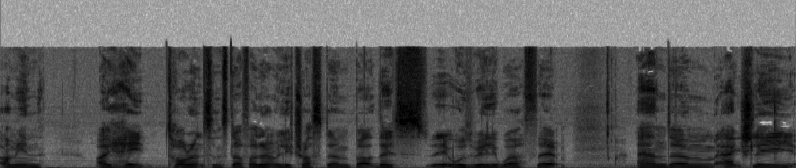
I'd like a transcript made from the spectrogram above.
I mean, I hate torrents and stuff. I don't really trust them, but this it was really worth it. And um, actually,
